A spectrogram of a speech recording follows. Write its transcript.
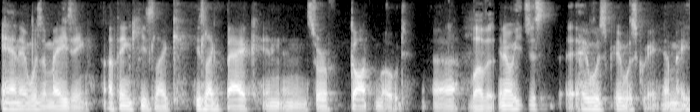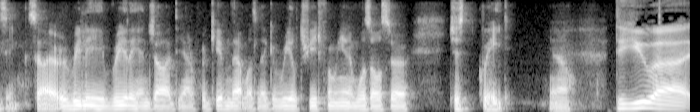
and it was amazing. I think he's like he's like back in, in sort of God mode. Uh, Love it. you know, he just it was it was great, amazing. So I really really enjoyed the Unforgiven. That was like a real treat for me, and it was also just great. You know, Do you? uh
